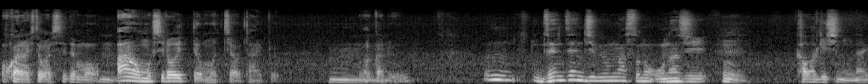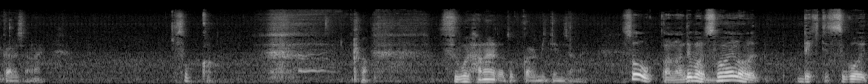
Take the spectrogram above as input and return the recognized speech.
他の人がしてても、うん。ああ面白いって思っちゃうタイプ。うんわかる？うん。全然自分がその同じうん川岸にいないからじゃない？そっか。か すごい離れたとこから見てんじゃない？そうかな。でもそういうのできてすごい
